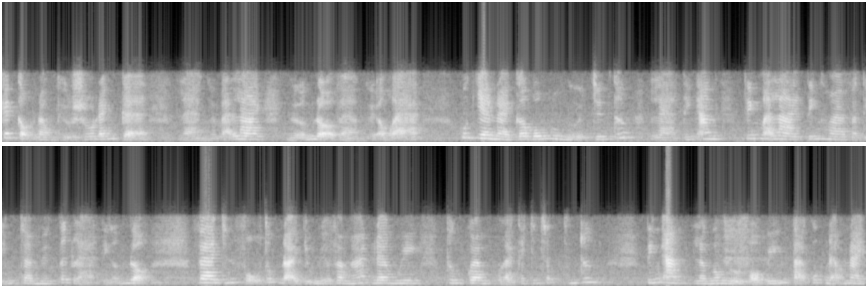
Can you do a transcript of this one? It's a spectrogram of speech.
các cộng đồng thiểu số đáng kể là người Mã Lai, người Ấn Độ và người Âu Á. Quốc gia này có bốn ngôn ngữ chính thức là tiếng Anh, tiếng Mã Lai, tiếng Hoa và tiếng Tamil tức là tiếng Ấn Độ. Và chính phủ thúc đẩy chủ nghĩa văn hóa đa nguyên thông qua một loạt các chính sách chính thức. Tiếng Anh là ngôn ngữ phổ biến tại quốc đảo này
